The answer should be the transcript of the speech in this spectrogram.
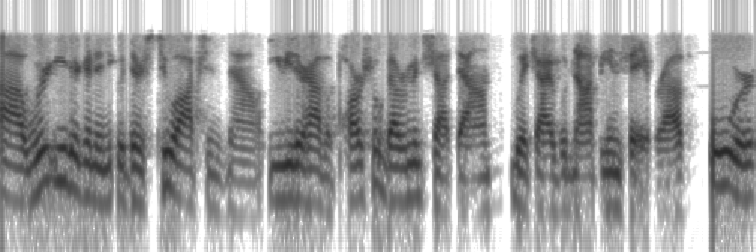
uh, we're either going to, there's two options now. You either have a partial government shutdown, which I would not be in favor of, or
